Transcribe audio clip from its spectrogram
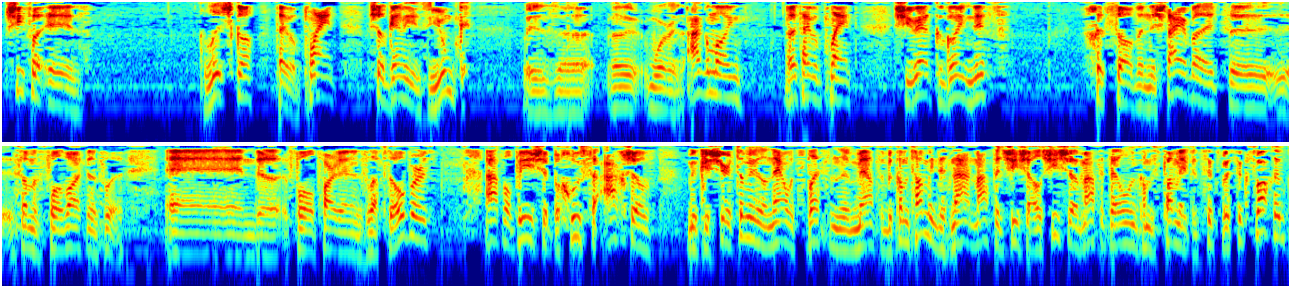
Shifa is Lishka, type of plant. Shilgeni is Yunk, is, uh, uh, where is Agamoin, another type of plant. Shiret Kogoy Nif Chesov and Nishtayba, it's uh, some is fall apart and, and uh, fall apart and is leftovers. Afal Pisha Bechusa Achshav Mikashir Tummy. Now it's less than the amount to become tummy. That not Mafet Shisha El Shisha Mafet only becomes tummy if it's six by six tvachim.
